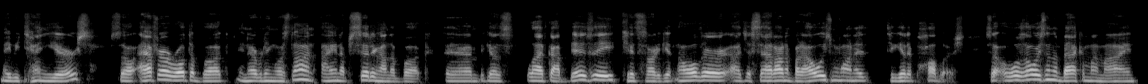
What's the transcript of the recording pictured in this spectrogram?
maybe 10 years. So after I wrote the book and everything was done, I ended up sitting on the book. And because life got busy, kids started getting older, I just sat on it, but I always wanted to get it published. So it was always in the back of my mind.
